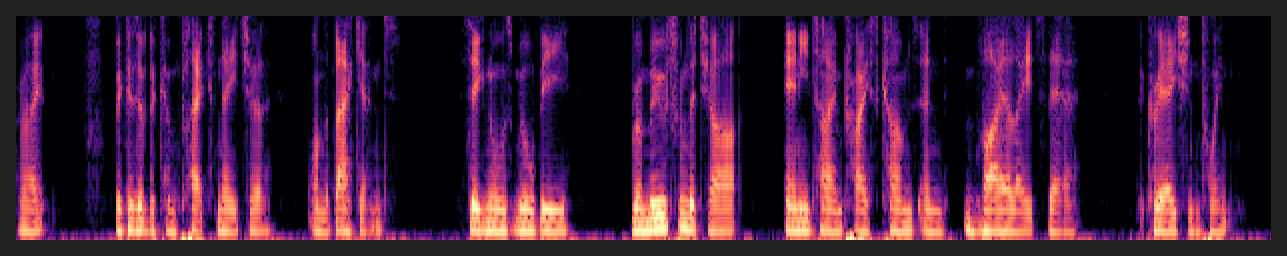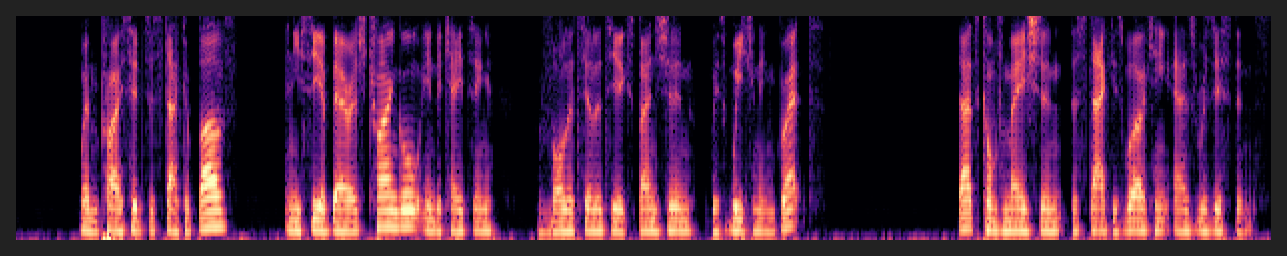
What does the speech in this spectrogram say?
right? Because of the complex nature on the back end. Signals will be removed from the chart anytime price comes and violates their creation point. When price hits a stack above and you see a bearish triangle indicating volatility expansion with weakening breadth, that's confirmation the stack is working as resistance.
